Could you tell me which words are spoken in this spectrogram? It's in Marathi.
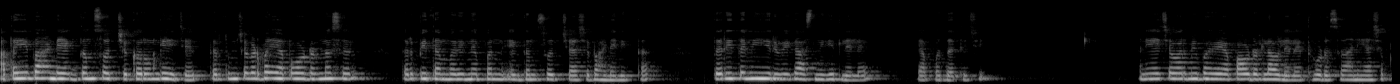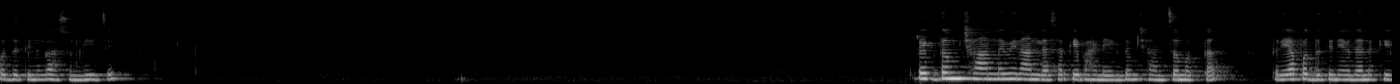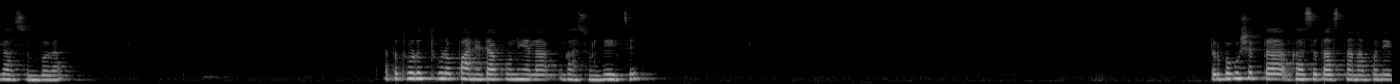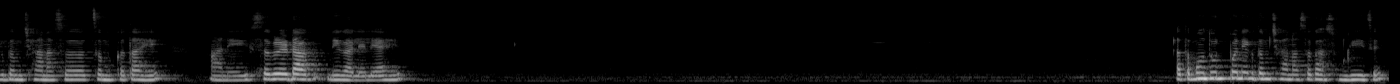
आता ही भांडे एकदम स्वच्छ करून घ्यायचे. तर तुमच्याकडे भैया पावडर नसेल तर पितांबरीने पण एकदम स्वच्छ असे भांडे निघतात. तरी तर मी हिरवी घासणी घेतलेली आहे या पद्धतीची. आणि याच्यावर मी भैया पावडर लावलेलं आहे थोडंसं आणि अशा पद्धतीने घासून घ्यायचे. तर एकदम छान नवीन आणल्यासारखे भांडे एकदम छान चमकतात. तर या पद्धतीने एकदा नक्की घासून बघा. आता थोडं थोडं पाणी टाकून याला घासून घ्यायचे. तर बघू शकता घासत असताना पण एकदम छान असं चमकत आहे आणि सगळे डाग निघालेले आहेत. आता मधून पण एकदम छान असं घासून घ्यायचे.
